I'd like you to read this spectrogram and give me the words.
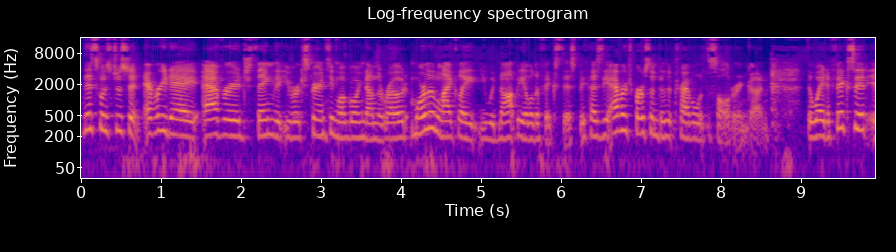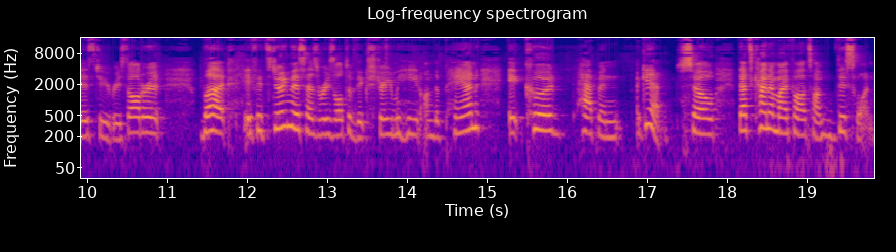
this was just an everyday average thing that you were experiencing while going down the road, more than likely you would not be able to fix this because the average person doesn't travel with a soldering gun. The way to fix it is to resolder it. But if it's doing this as a result of the extreme heat on the pan, it could happen again. So that's kind of my thoughts on this one.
